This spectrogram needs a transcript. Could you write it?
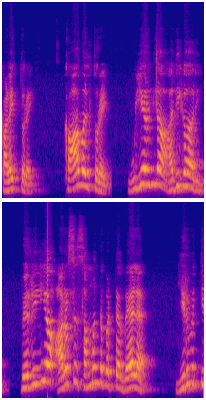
கலைத்துறை காவல்துறை உயர்ந்த அதிகாரி பெரிய அரசு சம்பந்தப்பட்ட வேலை இருபத்தி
